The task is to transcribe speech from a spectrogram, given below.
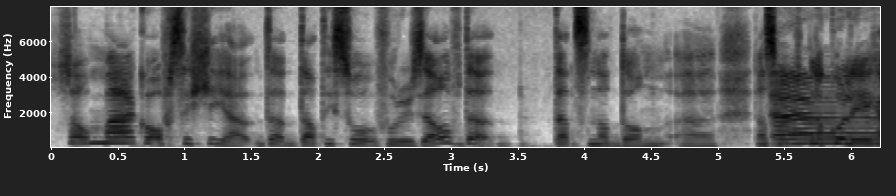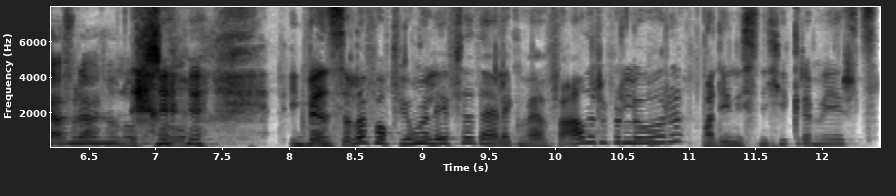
zou maken? Of zeg je, ja, dat, dat is zo voor jezelf, dat that's not done. Eh, dan zou ik het een Ehm. collega vragen of zo. Ik ben zelf op jonge leeftijd eigenlijk mijn vader verloren, maar die is niet gecremeerd.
